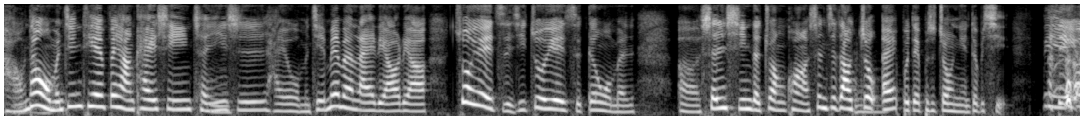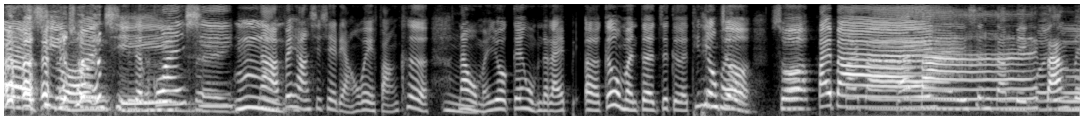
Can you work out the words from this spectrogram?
好，那我们今天非常开心，陈医师、嗯、还有我们姐妹们来聊聊坐月子以及坐月子跟我们呃身心的状况，甚至到中哎、嗯、不对，不是中年，对不起，第二青春期的关系。嗯，那非常谢谢两位房客，嗯、那我们又跟我们的来呃跟我们的这个听众朋友说拜拜拜拜，圣诞节快乐！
